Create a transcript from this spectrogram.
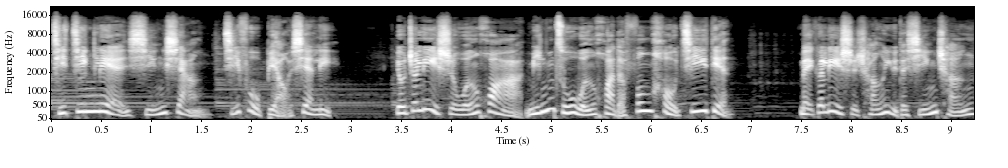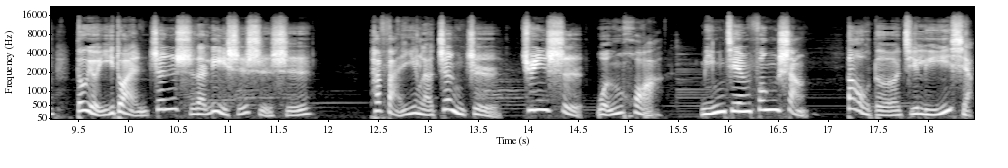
其精炼形象，极富表现力，有着历史文化、民族文化的丰厚积淀。每个历史成语的形成都有一段真实的历史史实，它反映了政治、军事、文化、民间风尚。道德及理想，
